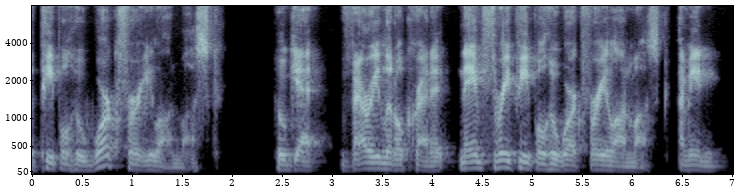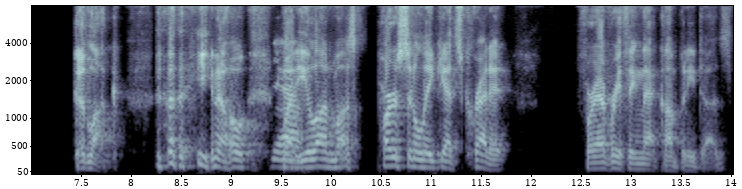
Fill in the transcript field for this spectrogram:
the people who work for elon musk who get very little credit. Name three people who work for elon musk. I mean good luck. You know yeah. but elon musk personally gets credit for everything that company does.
